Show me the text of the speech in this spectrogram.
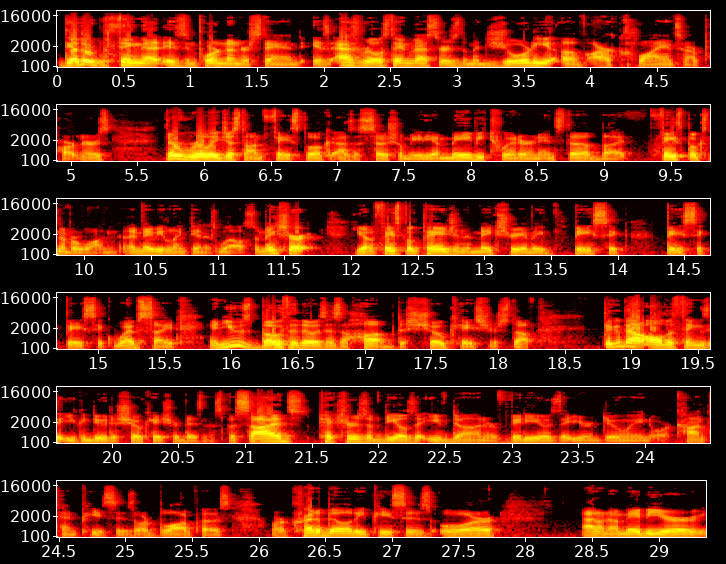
the other thing that is important to understand is as real estate investors the majority of our clients and our partners they're really just on Facebook as a social media, maybe Twitter and Insta, but Facebook's number one, and maybe LinkedIn as well. So make sure you have a Facebook page and then make sure you have a basic, basic, basic website and use both of those as a hub to showcase your stuff. Think about all the things that you can do to showcase your business besides pictures of deals that you've done or videos that you're doing or content pieces or blog posts or credibility pieces or I don't know, maybe you're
